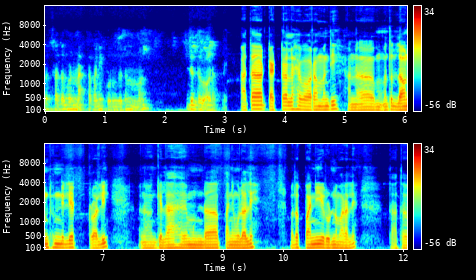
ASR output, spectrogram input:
तर सतत थोडं नाश्ता पाणी करून घेतो आणि मग जातो वावरात. आता ट्रॅक्टरला आहे वावरामध्ये आणि मतलब लावून ठेवून दिली आहे ट्रॉली आणि गेला आहे मुंडा पाणी उलाले मतलब पाणी रोडनं माराले. तर आता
